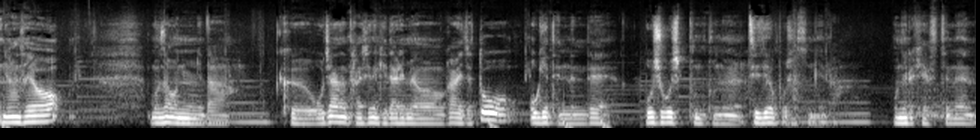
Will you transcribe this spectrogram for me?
안녕하세요. 문상훈입니다. 그 오지 않은 당신을 기다리며가 이제 또 오게 됐는데 모시고 싶은 분을 드디어 모셨습니다. 오늘의 게스트는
